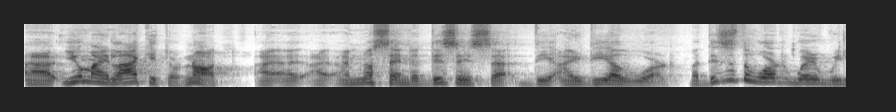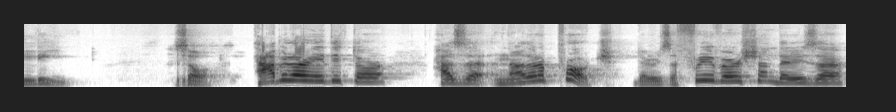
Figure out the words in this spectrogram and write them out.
Uh, you might like it or not. I, am not saying that this is uh, the ideal world, but this is the world where we live. Hmm. So, Tabular Editor has a, another approach. There is a free version, there is a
